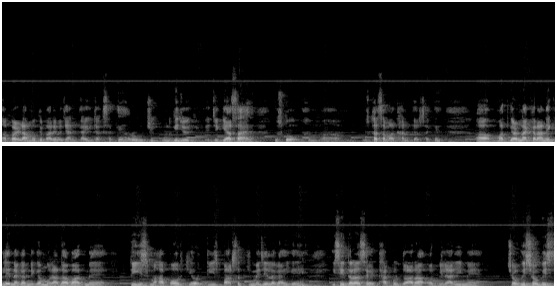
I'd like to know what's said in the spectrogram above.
परिणामों के बारे में जानकारी रख सकें और उनकी उनकी जो जिज्ञासा है, उसको हम उसका समाधान कर सकें। मतगणना कराने के लिए नगर निगम मुरादाबाद में तीस महापौर की और तीस पार्षद की मेज़ें लगाई गई हैं। इसी तरह से ठाकुर द्वारा और बिलारी में चौबीस चौबीस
